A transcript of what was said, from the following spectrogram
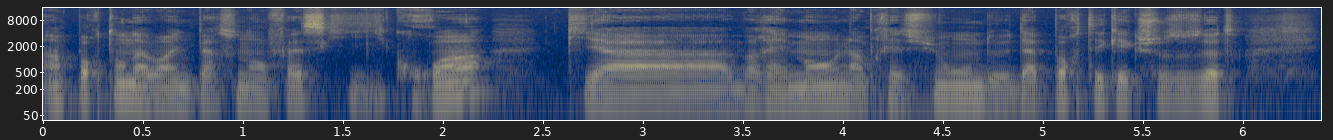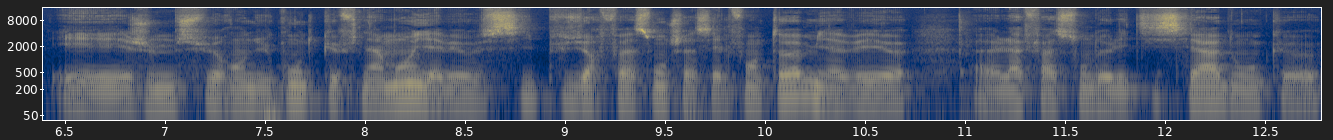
important d'avoir une personne en face qui y croit, qui a vraiment l'impression d'apporter quelque chose aux autres. Et je me suis rendu compte que finalement, il y avait aussi plusieurs façons de chasser le fantôme. Il y avait euh, euh, la façon de Laetitia, donc, euh,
